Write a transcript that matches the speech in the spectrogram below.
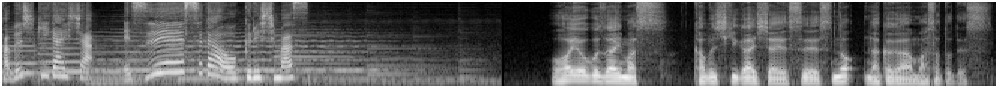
株式会社 SAS がお送りします。おはようございます。株式会社 SAS の中川雅人です。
